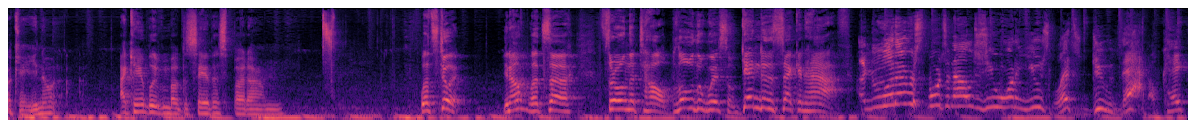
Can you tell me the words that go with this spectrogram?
Okay, you know what? I can't believe I'm about to say this, but um, let's do it. You know, let's uh throw in the towel, blow the whistle, get into the second half. Like, whatever sports analogies you want to use, let's do that, okay?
